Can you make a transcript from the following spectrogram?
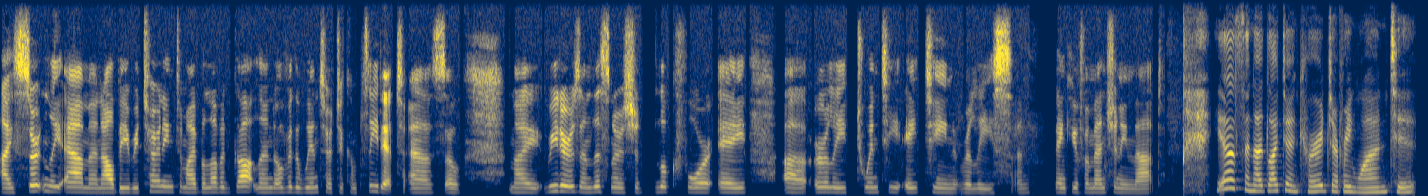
I certainly am, and I'll be returning to my beloved Gotland over the winter to complete it. Uh, so, my readers and listeners should look for a uh, early 2018 release. And thank you for mentioning that. Yes, and I'd like to encourage everyone to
